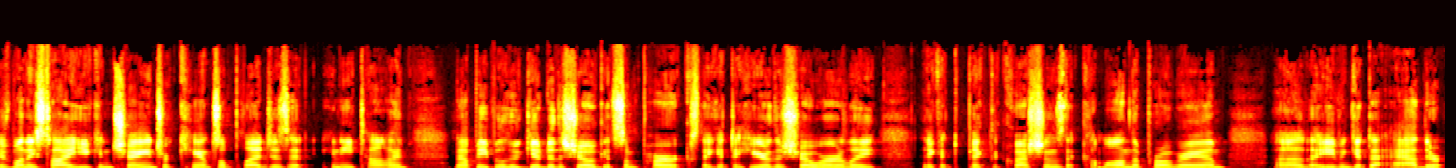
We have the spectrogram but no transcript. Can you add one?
If money's tight, you can change or cancel pledges at any time. Now, people who give to the show get some perks. They get to hear the show early, they get to pick the questions that come on the program, uh, they even get to add their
